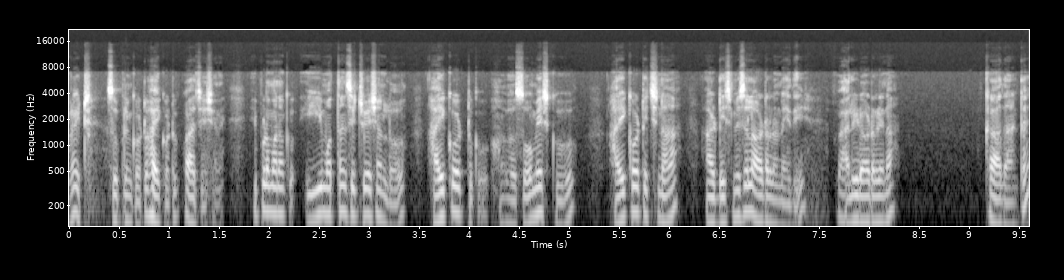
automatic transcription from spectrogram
రైట్ సుప్రీంకోర్టు హైకోర్టుకు పాస్ చేసింది. ఇప్పుడు మనకు ఈ మొత్తం సిచ్యువేషన్లో హైకోర్టుకు సోమేష్కు హైకోర్టు ఇచ్చిన ఆ డిస్మిసల్ ఆర్డర్ అనేది వ్యాలిడ్ ఆర్డర్ అయినా కాదా అంటే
